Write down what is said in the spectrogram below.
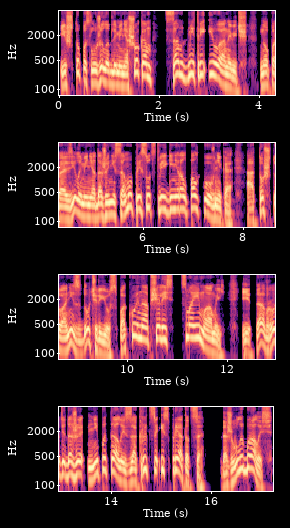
и что послужило для меня шоком, сам Дмитрий Иванович, но поразило меня даже не само присутствие генерал-полковника, а то, что они с дочерью спокойно общались с моей мамой, и та вроде даже не пыталась закрыться и спрятаться, даже улыбалась.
